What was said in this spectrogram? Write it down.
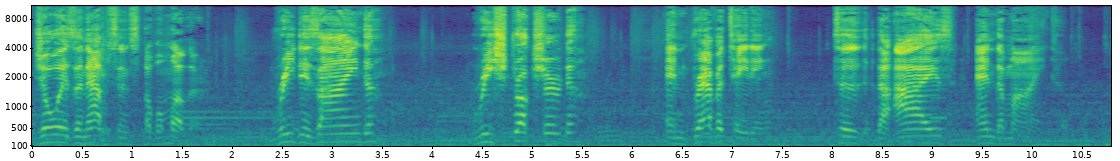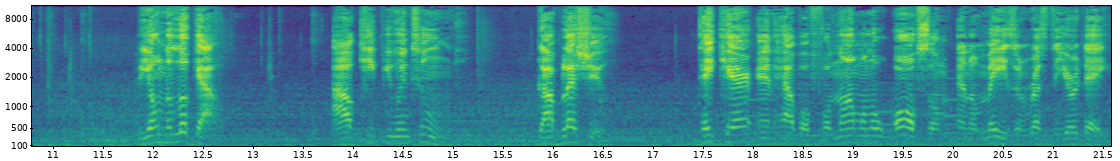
Joy is an Absence of a Mother. Redesigned, restructured, and gravitating to the eyes and the mind. Be on the lookout. I'll keep you in tune. God bless you. Take care and have a phenomenal, awesome, and amazing rest of your day.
